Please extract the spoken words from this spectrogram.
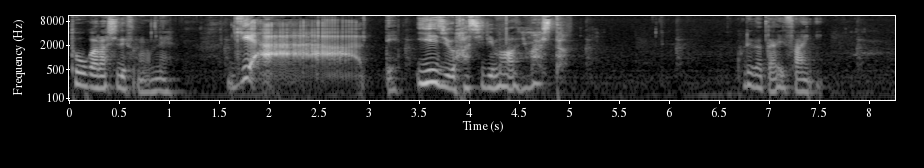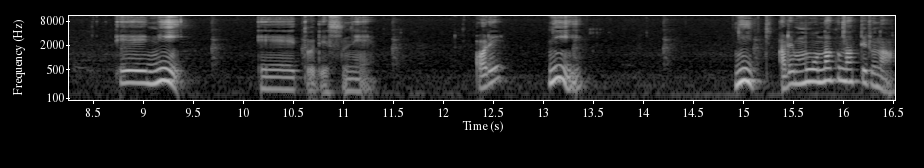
唐辛子ですもんね。ギャーって家中走り回りました。これが第3位。え、2位えっ、ー、とですねあれ？2位2あれもうなくなってるな。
